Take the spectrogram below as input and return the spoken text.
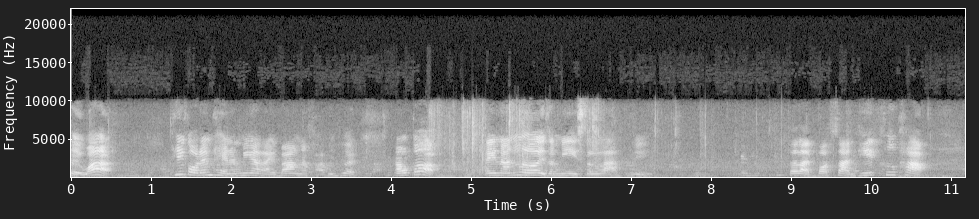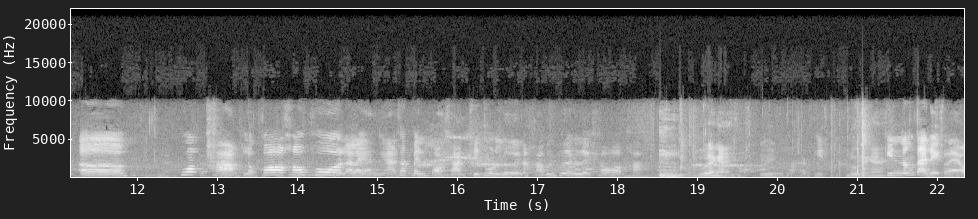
ฉยๆว่าที่โกลเด้นเพนนั้นมีอะไรบ้างนะคะ เพื่อนๆแล้วก็ในนั้นเลยจะมีสลัดนี่สลัดปลอดสารพิษคือผัก เอ่อ พวกผักแล้วก็ข้าวโพดอะไรอย่างเงี้ย จะเป็นปลอดสารพิษหมดเลยนะคะ เพื่อนๆเลยชอบค่ะ รู้ได้ไง อืมปลอดสารพิษ รู้ได้ไง กินตั้งแต่เด็กแล้ว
